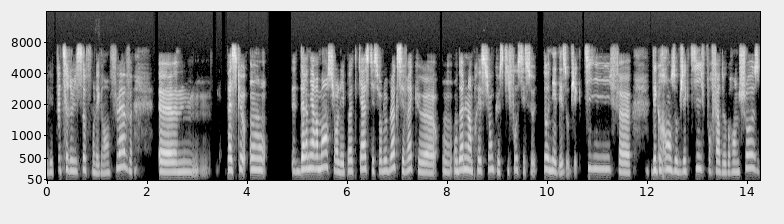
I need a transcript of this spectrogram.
les petits ruisseaux font les grands fleuves. parce que on, dernièrement, sur les podcasts et sur le blog, c'est vrai qu'on on donne l'impression que ce qu'il faut, c'est se donner des objectifs, des grands objectifs pour faire de grandes choses.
